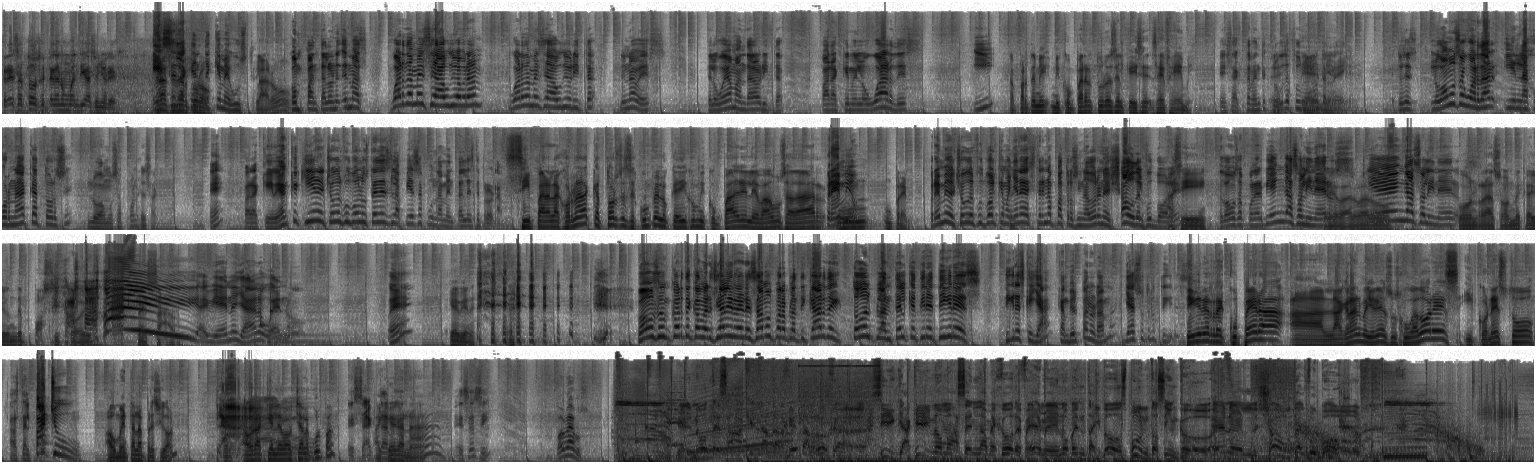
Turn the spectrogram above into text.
Gracias a todos, que tengan un buen día, señores. Esa es la gente que me gusta. Claro. Con pantalones. Es más, guárdame ese audio, Abraham. Guárdame ese audio ahorita, de una vez. Te lo voy a mandar ahorita para que me lo guardes y Aparte, mi, mi compadre Arturo es el que dice CFM. Exactamente Club Eh, de Fútbol bien, Monterrey. bien, Entonces, lo vamos a guardar y en la jornada 14 lo vamos a poner. Exacto. ¿eh? Para que vean que aquí en el show del fútbol usted es la pieza fundamental de este programa. Si para la jornada 14 se cumple lo que dijo mi compadre, le vamos a dar Premio. Un, un premio. Premio del show del fútbol que mañana estrena patrocinador en el show del fútbol. ¿eh? Así. Nos vamos a poner bien gasolineros. Qué bárbaro. Bien gasolineros. Con razón me cayó un depósito ahí pesado. Ahí viene ya lo bueno. ¿Eh? ¿Qué viene? Vamos a un corte comercial y regresamos para platicar de todo el plantel que tiene Tigres. Tigres que ya cambió el panorama, ya es otro Tigres. Tigres recupera a la gran mayoría de sus jugadores y con esto Hasta el Pachu. aumenta la presión. Porque Ahora, ¿quién le va a echar la culpa? Exactamente. Hay que ganar. Eso sí. Volvemos. Que no te saquen la tarjeta roja. Sigue aquí nomás en la mejor FM 92.5 en el Show del Fútbol.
